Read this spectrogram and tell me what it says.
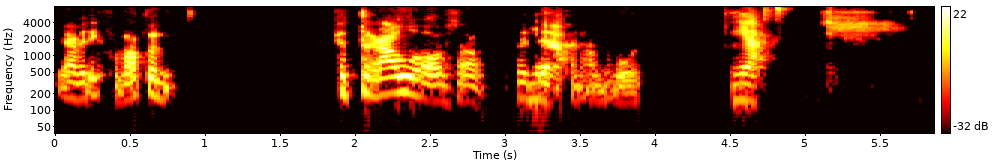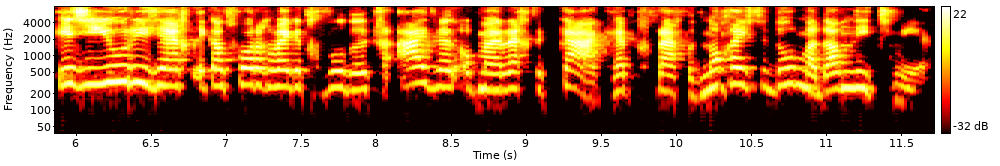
ja, weet ik veel wat, een vertrouwen of zo. Weet Ja. geen ander woord. Ja. Kizzy Jury zegt, ik had vorige week het gevoel dat ik geaaid werd op mijn rechterkaak. Heb gevraagd het nog eens te doen, maar dan niets meer.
